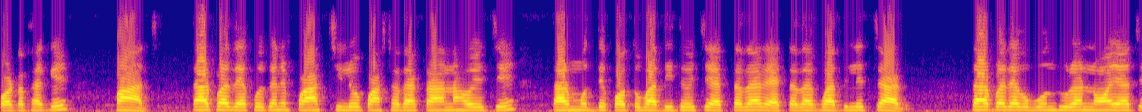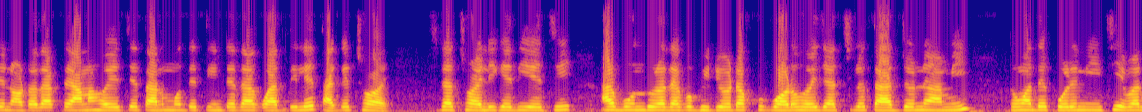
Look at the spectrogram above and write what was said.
কটা থাকে? পাঁচ। তারপর দেখো এখানে পাঁচ ছিল, পাঁচটা দাগ টানা হয়েছে। তার মধ্যে কত বাদ দিতে হয়েছে? একটা দাগ একটা দাগ বাদ দিলে চার। তারপর দেখো বন্ধুরা, নয় আছে, নটা দাগটা আনা হয়েছে, তার মধ্যে তিনটে দাগ বাদ দিলে থাকে ছয়। সেটা ছয় লিখে দিয়েছি। আর বন্ধুরা, দেখো ভিডিওটা খুব বড় হয়ে যাচ্ছিল, তার জন্য আমি তোমাদের করে নিয়েছি, এবার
